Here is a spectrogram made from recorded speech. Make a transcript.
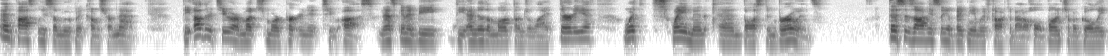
and possibly some movement comes from that. The other two are much more pertinent to us, and that's going to be the end of the month on July 30th with Swayman and Boston Bruins. This is obviously a big name we've talked about a whole bunch of a goalie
